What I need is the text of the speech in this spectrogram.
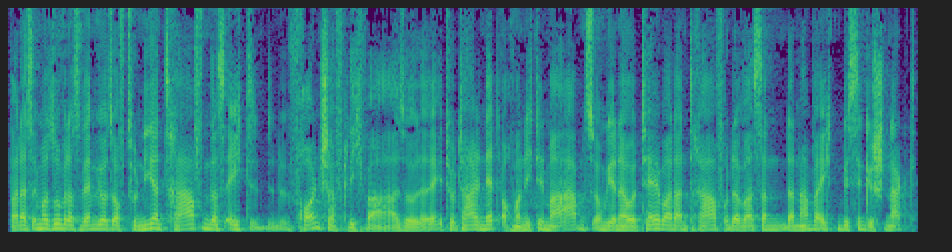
war das immer so, dass wenn wir uns auf Turnieren trafen, das echt freundschaftlich war. Also äh, total nett, auch wenn ich den mal abends irgendwie in der Hotelbar dann traf oder was, dann, dann haben wir echt ein bisschen geschnackt,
